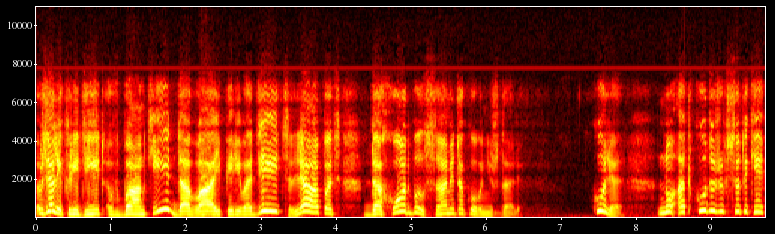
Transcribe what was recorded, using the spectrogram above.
взяли кредит в банке и давай переводить, ляпать. Доход был, сами такого не ждали. Коля, но откуда же все-таки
